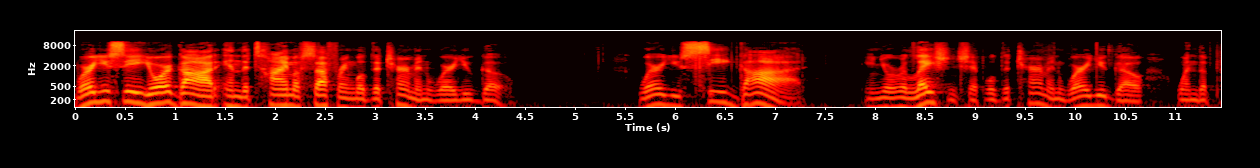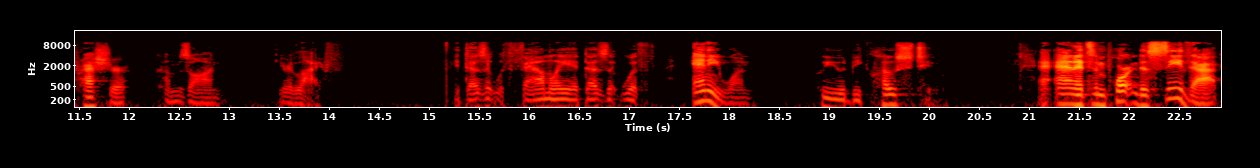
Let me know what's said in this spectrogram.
Where you see your God in the time of suffering will determine where you go. Where you see God in your relationship will determine where you go when the pressure comes on your life. It does it with family, it does it with anyone who you would be close to. And it's important to see that.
